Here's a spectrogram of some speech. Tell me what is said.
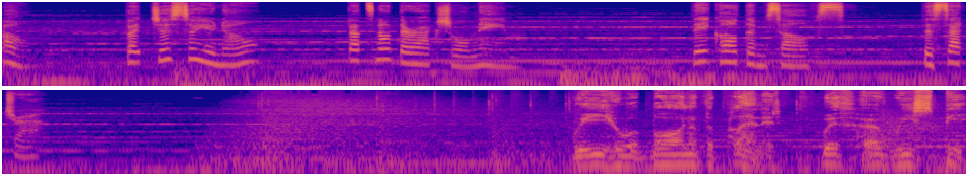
Oh, but just so you know, that's not their actual name. They called themselves the Cetra. We who were born of the planet, with her we speak,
